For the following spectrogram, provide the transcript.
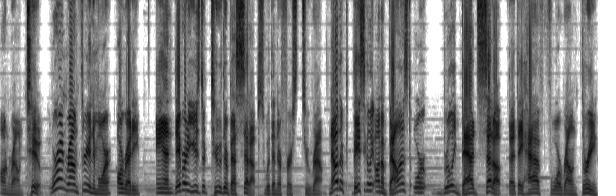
on round two. We're in round three anymore already, and they've already used their, two of their best setups within their first two rounds. Now they're basically on a balanced or really bad setup that they have for round three,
